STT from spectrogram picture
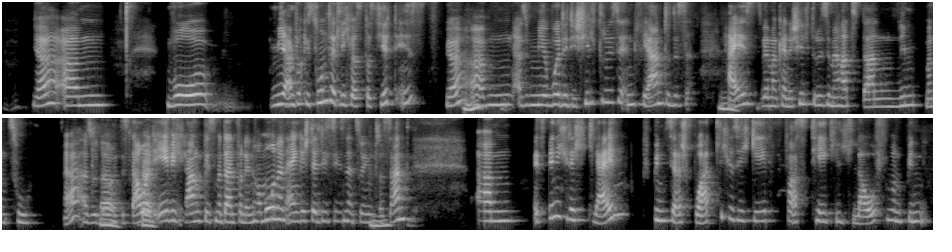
mhm. ja, ähm, wo mir einfach gesundheitlich was passiert ist. Ja, mhm. ähm, also mir wurde die Schilddrüse entfernt und das Mhm. Heißt, wenn man keine Schilddrüse mehr hat, dann nimmt man zu. Ja, also ah, das dauert ewig lang, bis man dann von den Hormonen eingestellt ist, ist nicht so mhm. interessant. Ähm, jetzt bin ich recht klein, ich bin sehr sportlich, also ich gehe fast täglich laufen und bin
